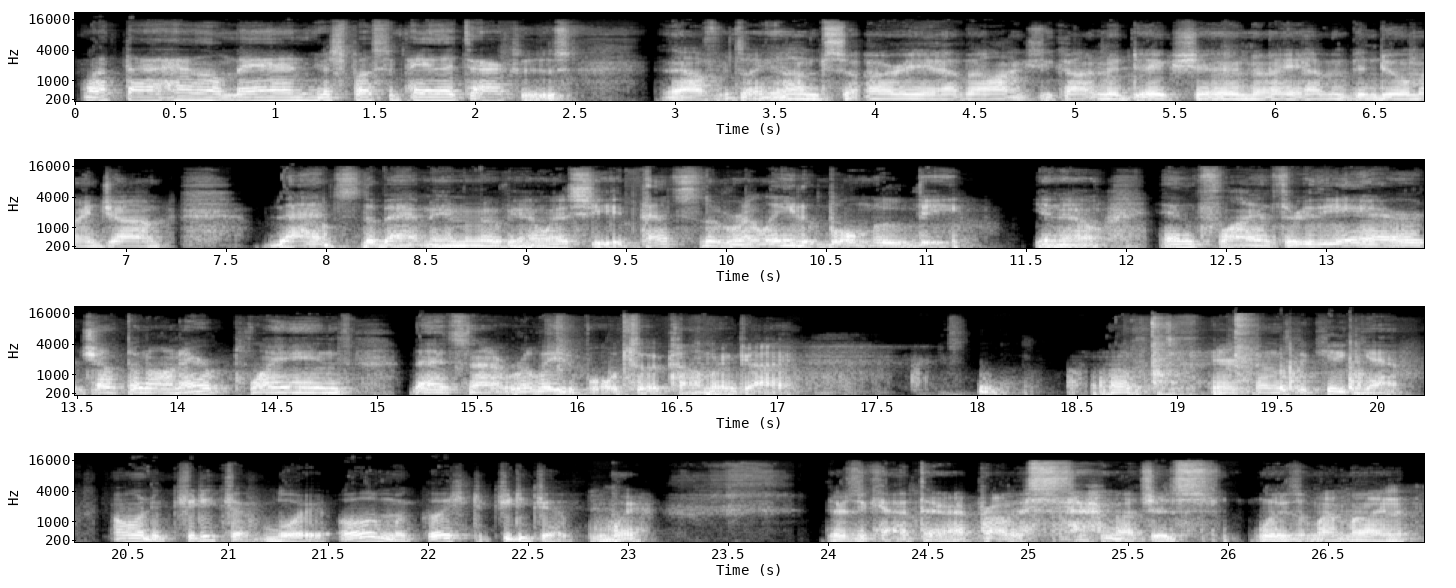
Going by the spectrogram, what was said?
What the hell, man? You're supposed to pay the taxes. And Alfred's like, I'm sorry, I have an Oxycontin addiction. I haven't been doing my job. That's the Batman movie I want to see. That's the relatable movie. You know, him flying through the air, jumping on airplanes, that's not relatable to the common guy. Oh, here comes the kitty cat. Oh, the kitty cat boy. Oh my gosh, the kitty cat boy. There's a cat there, I promise. I'm not just losing my mind.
